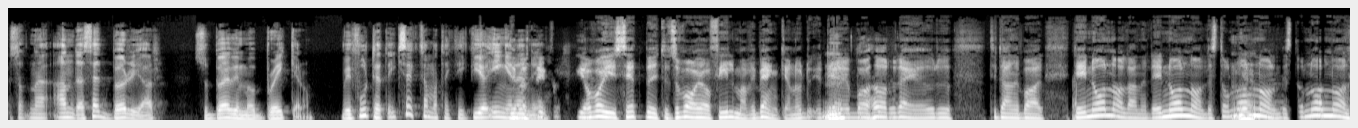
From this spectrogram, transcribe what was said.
så att när andra set börjar, så börjar vi med att breaka dem. Vi fortsätter exakt samma taktik, vi gör ingen ändring. Jag var ju i setbytet så var jag och filmade vid bänken och Mm. jag bara hörde dig och du Danne bara Det är 0-0 Danne, det är 0-0, det står 0-0, det står 0-0.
